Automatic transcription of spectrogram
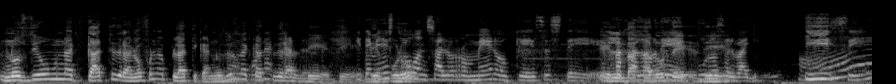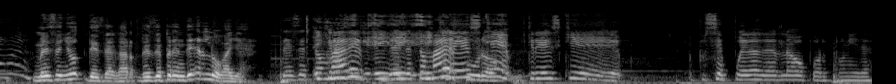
Nos dio una cátedra, no fue una plática, nos dio No, una cátedra, de, de- y también de estuvo puro. Gonzalo Romero, que es este El embajador, embajador de, de- Puros de- del Valle. Y Sí. me enseñó desde agar desde prenderlo, vaya. Desde ¿Y tomar el, crees, y- desde y- y tomar el crees puro. que, crees que pues, se pueda dar la oportunidad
